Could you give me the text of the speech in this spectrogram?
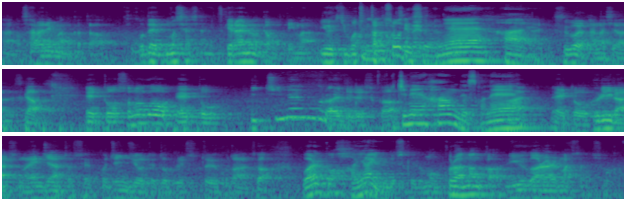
あのサラリーマンの方ここでもしかしたら見つけられるのかもって今勇気持ってたかもしれないですけど、ね。はい、すごい話なんですが、えっと、その後、えっと、1年ぐらいでですか？1年半ですかね、はい。えーと、フリーランスのエンジニアとして個人事業で独立ということなんですが割と早いんですけどもこれは何か理由があられましたでしょうか？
